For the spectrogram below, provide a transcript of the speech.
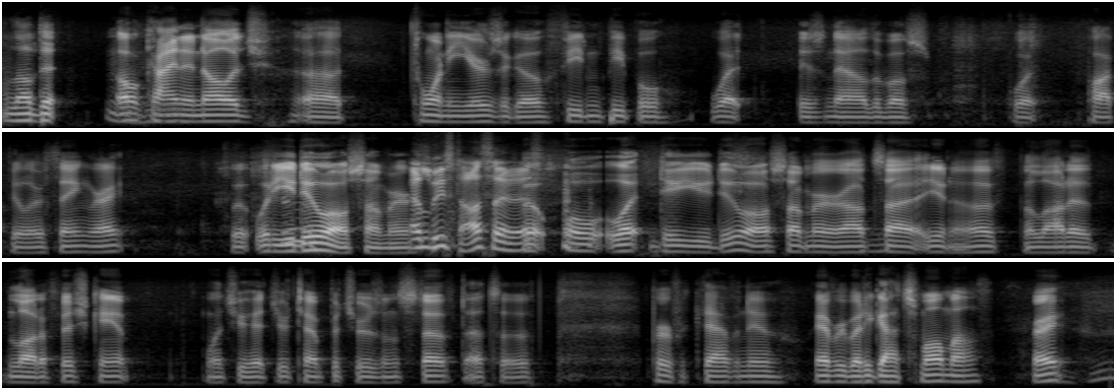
Loved it. All kind of knowledge. Uh, 20 years ago, feeding people what is now the most what popular thing, right? What, what do you do all summer? At least us it is. Well, well, what do you do all summer outside? You know, a lot of a lot of fish camp. Once you hit your temperatures and stuff, that's a perfect avenue. Everybody got smallmouth, right? Mm-hmm.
